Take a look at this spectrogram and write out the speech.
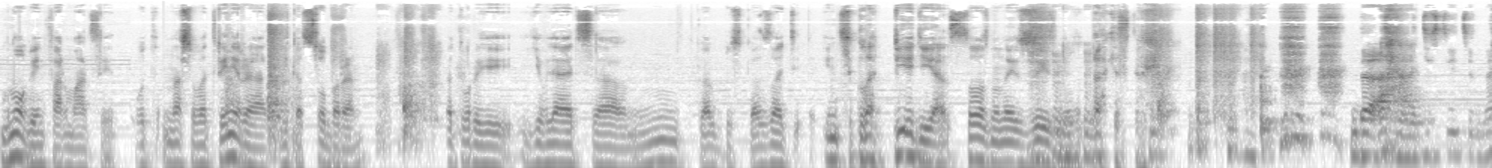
много информации от нашего тренера Вика Собора, который является, ну, как бы сказать, энциклопедией осознанной жизни. Вот так я скажу. Да, действительно.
